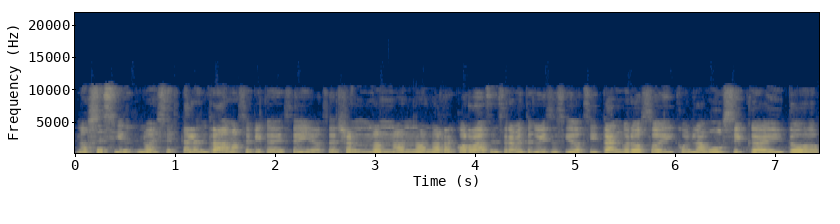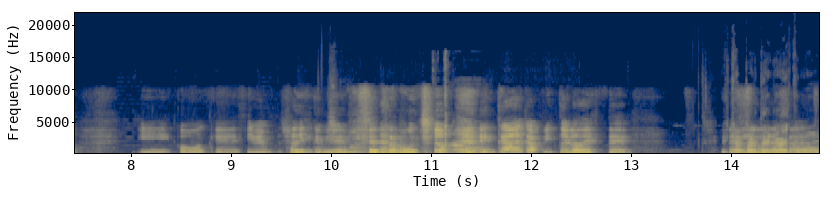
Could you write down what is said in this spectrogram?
no sé si no es esta la entrada más épica de Seiya. O sea, yo no, no, no, no recordaba sinceramente que hubiese sido así tan grosso y con la música y todo. Y como que sí, me- yo dije que me iba a emocionar mucho No. en cada capítulo de este. Es que aparte acá es como,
